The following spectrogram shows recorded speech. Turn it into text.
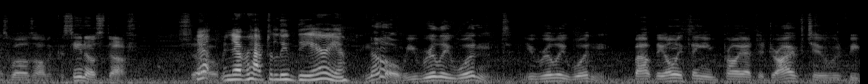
as well as all the casino stuff. So, yeah, we never have to leave the area. No, you really wouldn't. You really wouldn't. About the only thing you probably have to drive to would be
